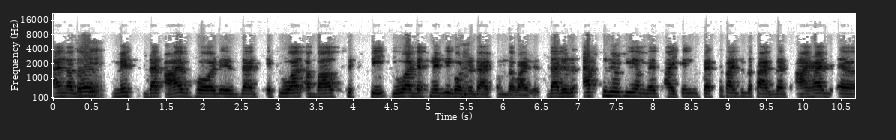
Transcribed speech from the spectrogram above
Another Okay. myth that I've heard is that if you are above 60, you are definitely going to die from the virus. That is absolutely a myth. I can testify to the fact that I had uh,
